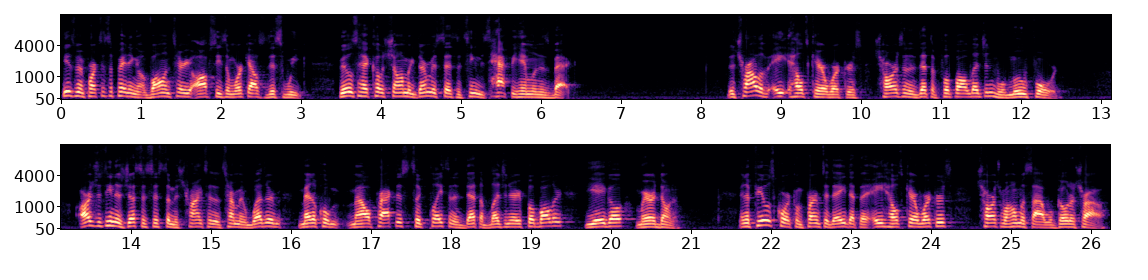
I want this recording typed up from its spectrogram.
He has been participating in voluntary off-season workouts this week. Bills head coach Sean McDermott says the team is happy Hamlin is back. The trial of eight healthcare workers charged in the death of football legend will move forward. Argentina's justice system is trying to determine whether medical malpractice took place in the death of legendary footballer Diego Maradona. An appeals court confirmed today that the eight healthcare workers charged with homicide will go to trial.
